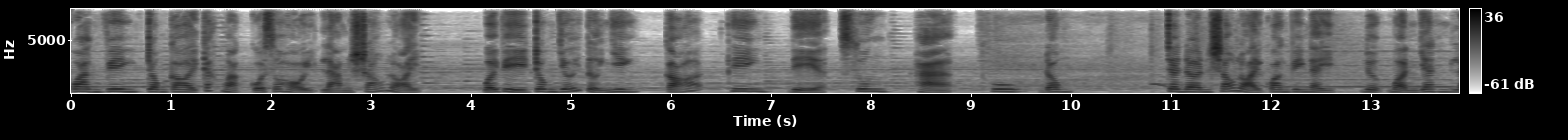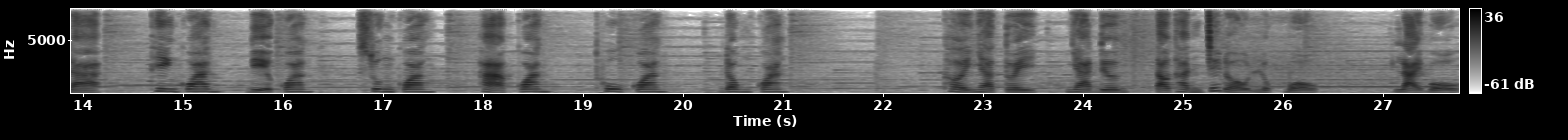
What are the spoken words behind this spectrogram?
quan viên trông coi các mặt của xã hội làm sáu loại. Bởi vì trong giới tự nhiên có thiên, địa, xuân, hạ, thu, đông. Cho nên sáu loại quan viên này được mệnh danh là thiên quan, địa quan, xuân quan, hạ quan, thu quan, đông quan. Thời nhà Tùy, nhà Đường tạo thành chế độ lục bộ, lại bộ,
